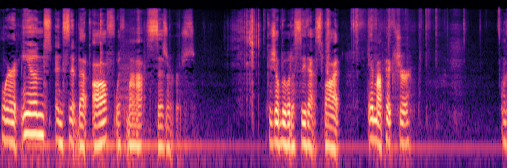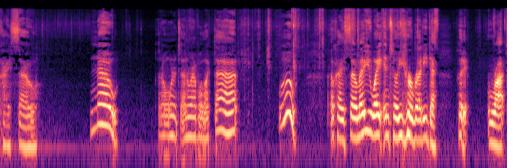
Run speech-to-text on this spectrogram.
where it ends and snip that off with my scissors. Because you'll be able to see that spot in my picture. Okay, so, no, I don't want it to unravel like that. Woo! Okay, so maybe wait until you're ready to put it right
